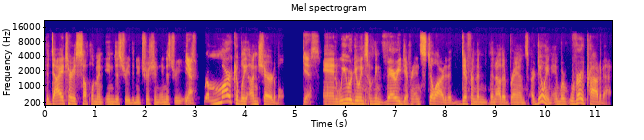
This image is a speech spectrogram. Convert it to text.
the dietary supplement industry the nutrition industry is Yeah. remarkably uncharitable. Yes. And we were doing something very different and still are that different than, than other brands are doing. And we're, we're very proud of that.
